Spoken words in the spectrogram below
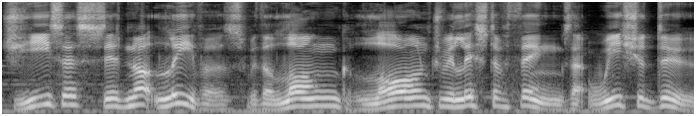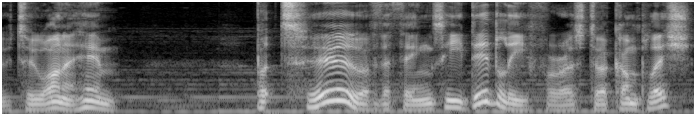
Jesus did not leave us with a long laundry list of things that we should do to honour Him. But two of the things He did leave for us to accomplish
